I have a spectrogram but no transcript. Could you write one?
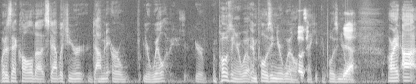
What is that called? Uh, establishing your dominant or your will, your imposing your will. Imposing your will. Imposing. Thank you. Imposing your yeah. will. All right. Uh,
